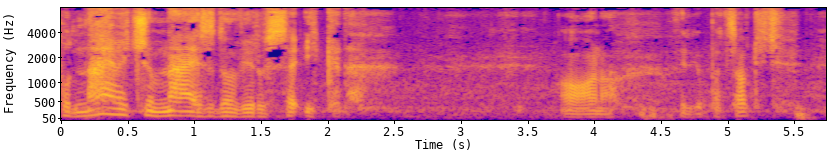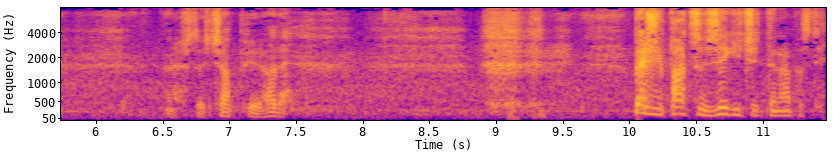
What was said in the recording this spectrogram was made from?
pod najvećom najezdom virusa ikada. Ono, vidi ga Pacovčić, nešto je čapio, ade. Beži, Paco, Zigi će te napasti.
